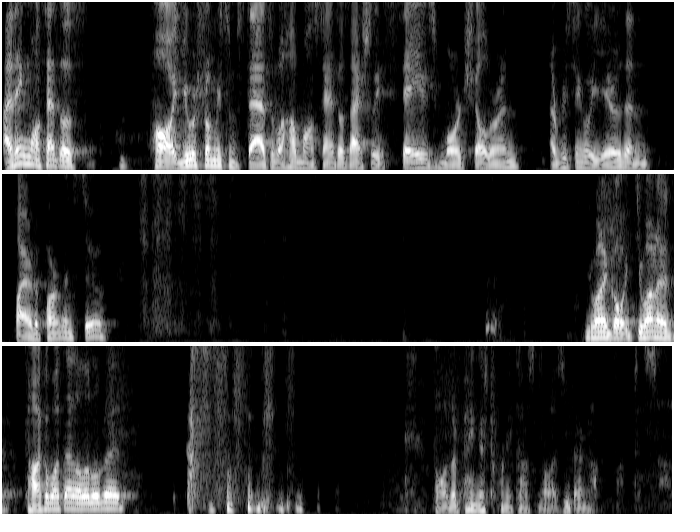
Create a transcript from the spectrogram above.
I think Monsanto's, Paul, you were showing me some stats about how Monsanto's actually saves more children every single year than fire departments do. You want to go? Do you want to talk about that a little bit? Paul, they're paying us twenty thousand dollars. You better not fuck this up.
